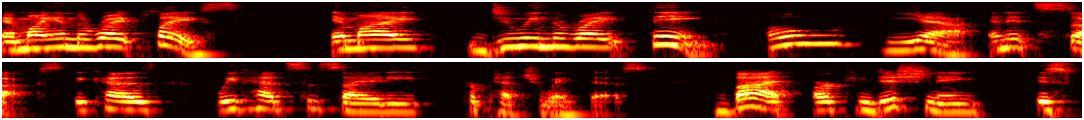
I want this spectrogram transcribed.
am I in the right place? Am I doing the right thing? Oh, yeah. And it sucks because we've had society perpetuate this. But our conditioning is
